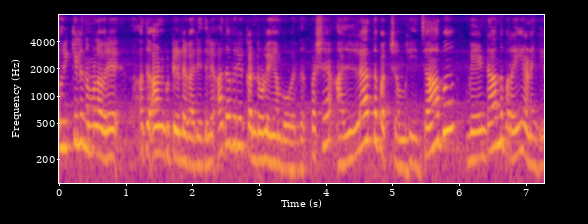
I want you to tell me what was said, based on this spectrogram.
ഒരിക്കലും നമ്മൾ അവരെ അത് ആൺകുട്ടികളുടെ കാര്യത്തിൽ അത് അവർ കൺട്രോൾ ചെയ്യാൻ പോകരുത്. പക്ഷേ അല്ലാത്ത പക്ഷം ഹിജാബ് വേണ്ടാന്ന് പറയുകയാണെങ്കിൽ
